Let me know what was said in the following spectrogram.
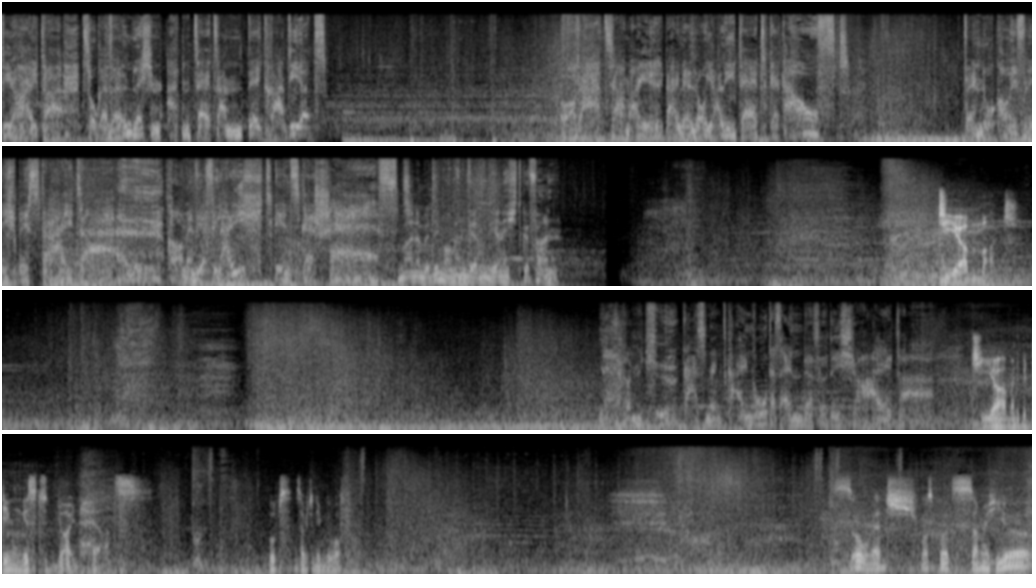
die Reiter zu gewöhnlichen Attentätern degradiert. Oder hat Samael deine Loyalität gekauft? Wenn du käuflich bist, Reiter, kommen wir vielleicht ins Geschäft. Meine Bedingungen werden dir nicht gefallen. Tiamat. Das nimmt kein gutes Ende für dich, Reiter. Tja, meine Bedingung ist dein Herz. Ups, was habe ich daneben geworfen? So, Moment. Ich muss kurz sammeln hier.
